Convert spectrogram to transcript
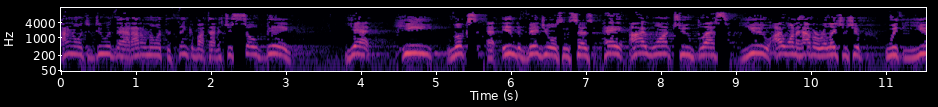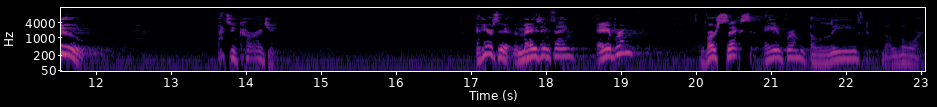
I don't know what to do with that. I don't know what to think about that. It's just so big. Yet, he looks at individuals and says, Hey, I want to bless you. I want to have a relationship with you. That's encouraging. And here's the amazing thing Abram, verse 6 Abram believed the Lord.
